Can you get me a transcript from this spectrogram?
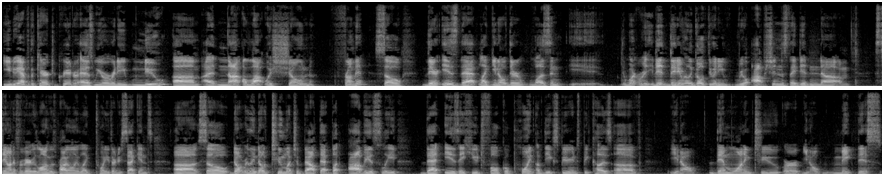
you do have the character creator, as we already knew. Um, I, not a lot was shown from it, so there is that. Like you know, there wasn't. It, it did, they didn't really go through any real options. They didn't um, stay on it for very long. It was probably only like 20, 30 seconds. Uh, so don't really know too much about that, but obviously that is a huge focal point of the experience because of you know them wanting to or you know make this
